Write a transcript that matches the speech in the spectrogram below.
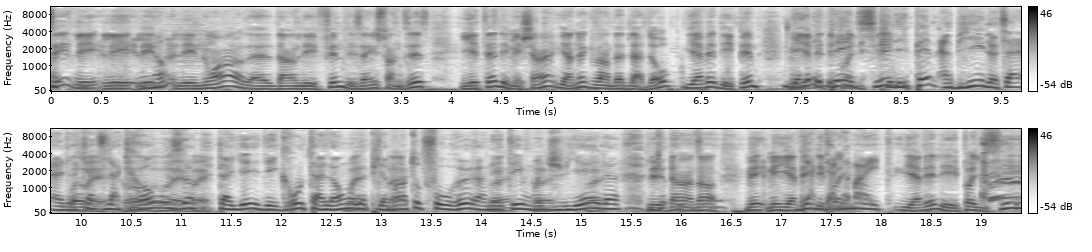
sais, les, les, les, Non. les Noirs, euh, dans les films des années 70, ils étaient des méchants. Il y en a qui vendaient de la dope. Il y avait des pimps. Mais il y avait des pims, policiers. Puis des pims habillés, là, le Cadillac rose, là, des gros talons, là, puis le manteau de fourrure en été au mois de juillet. Là. Les De- or. Mais, mais il y avait les Dynamite. Il y avait les policiers.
